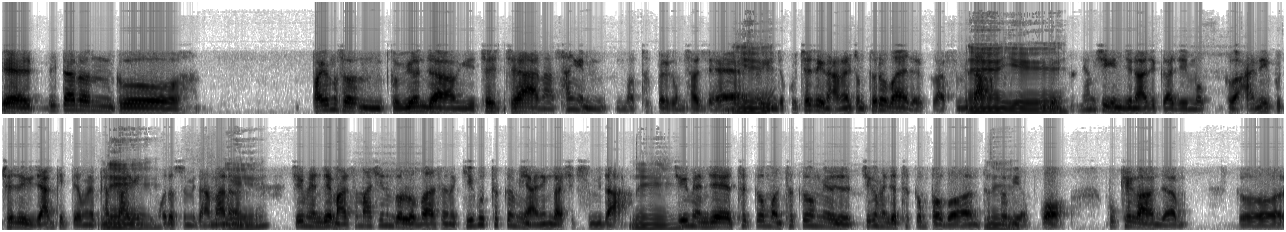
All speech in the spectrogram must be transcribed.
예, 일단은 그 박영선 그 위원장이 제, 제안한 상임 뭐 특별검사제 예. 이제 구체적인 안을 좀 들어봐야 될 것 같습니다. 예, 예. 형식인지는 아직까지 뭐 그 안이 구체적이지 않기 때문에 평가하기 네. 좀 어렵습니다만은 예. 지금 현재 말씀하시는 걸로 봐서는 기구 특검이 아닌가 싶습니다. 네. 지금 현재 특검은 특검을 지금 현재 특검법은 특검이 네. 없고 국회가 이제 그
